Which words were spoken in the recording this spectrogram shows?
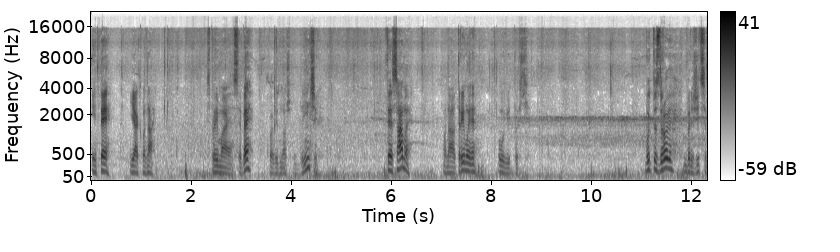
і те, як вона сприймає себе по відношенню до інших, те саме вона отримує у відповідь. Будьте здорові, бережіть себе.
